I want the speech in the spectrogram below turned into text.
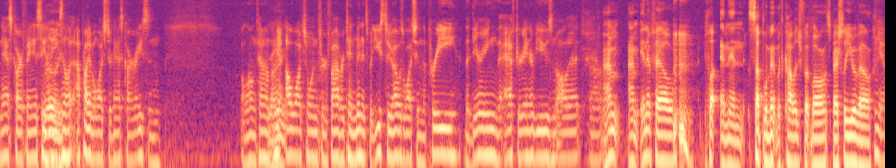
NASCAR fantasy Really? leagues, and. I probably haven't watched a NASCAR race in a long time. I mean, I'll watch one for five or ten minutes, but used to I was watching the pre, the during, the after interviews, and all that. Um, I'm I'm NFL, pl- and then supplement with college football, especially U of L, yeah.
